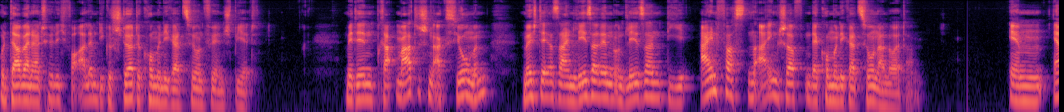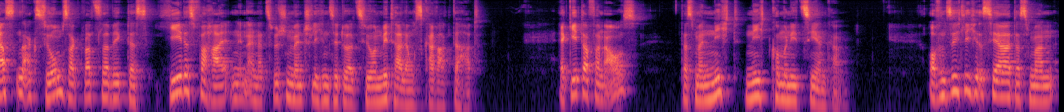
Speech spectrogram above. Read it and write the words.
und dabei natürlich vor allem die gestörte Kommunikation für ihn spielt. Mit den pragmatischen Axiomen möchte er seinen Leserinnen und Lesern die einfachsten Eigenschaften der Kommunikation erläutern. Im ersten Axiom sagt Watzlawick, dass jedes Verhalten in einer zwischenmenschlichen Situation Mitteilungscharakter hat. Er geht davon aus, dass man nicht nicht kommunizieren kann. Offensichtlich ist ja, dass man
